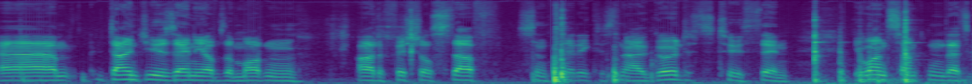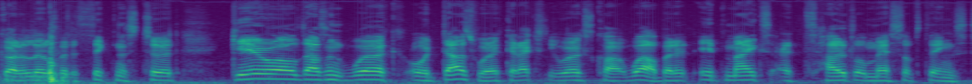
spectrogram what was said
Um, don't use any of the modern artificial stuff. Synthetic is no good. It's too thin you want something that's got a little bit of thickness to it. Gear oil doesn't work, or does work, it actually works quite well, but it, it makes a total mess of things.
